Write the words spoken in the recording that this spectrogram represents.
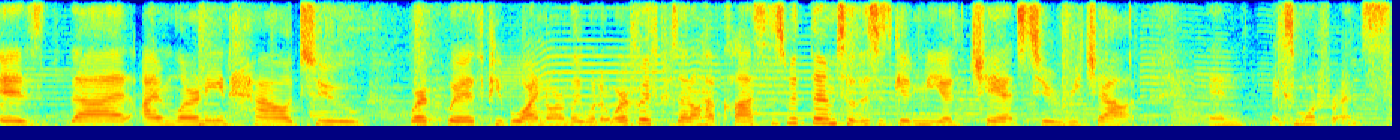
is that I'm learning how to work with people I normally wouldn't work with because I don't have classes with them. So this is giving me a chance to reach out and make some more friends.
